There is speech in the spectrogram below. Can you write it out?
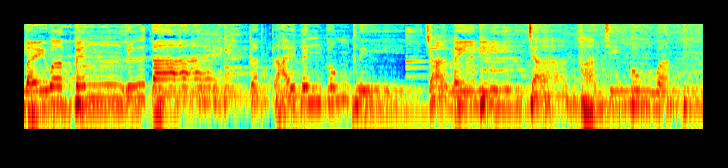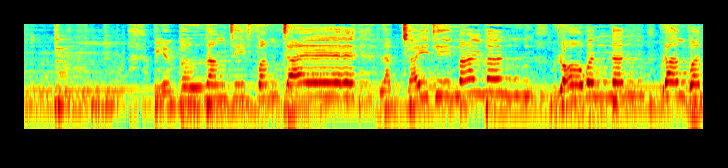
ไม่ว่าเป็นหรือตาย กลับกลายเป็นผงคลี จะไม่หนีจากทางที่มุ่งหวัง เปลี่ยนพลังที่ฝังใจ หลักใจที่หมายมันรอวันนั้น รางวัล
